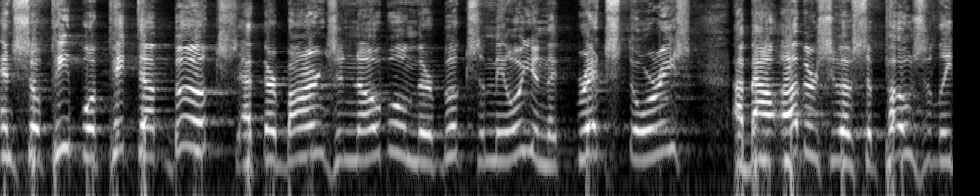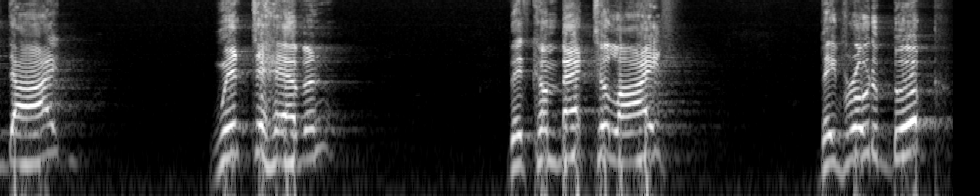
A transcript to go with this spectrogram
And so people have picked up books at their Barnes and Noble and their Books a Million that read stories about others who have supposedly died went to heaven, they've come back to life, they've wrote a book,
